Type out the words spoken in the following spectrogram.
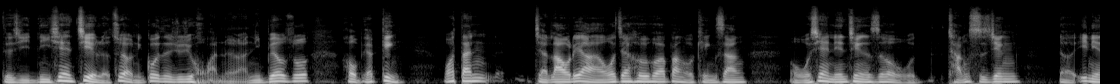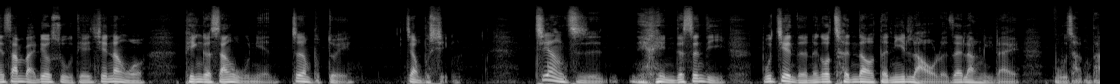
就是你现在借了，最好你过阵就去还了啦。你不要说后边要我单。讲老了，我在喝喝办我轻伤。我现在年轻的时候，我长时间，呃，一年三百六十五天，先让我拼个三五年，这样不对，这样不行。这样子，你你的身体不见得能够撑到等你老了再让你来补偿它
